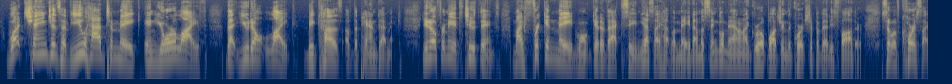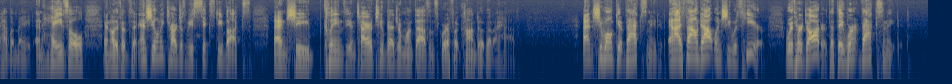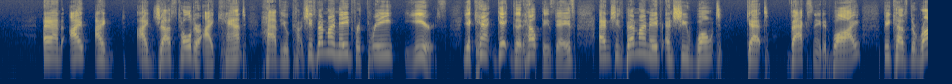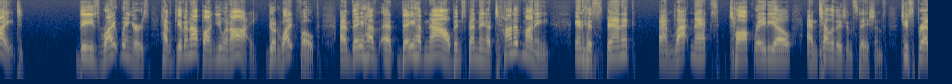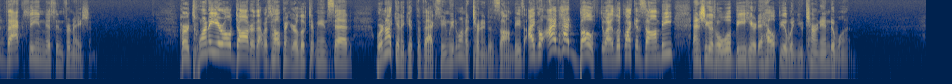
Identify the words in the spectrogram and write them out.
What changes have you had to make in your life that you don't like because of the pandemic? You know, for me, it's two things. My frickin' maid won't get a vaccine. Yes, I have a maid. I'm a single man and I grew up watching the courtship of Eddie's father. So, of course, I have a maid. And Hazel and all these other things. And she only charges me 60 bucks and she cleans the entire two bedroom, 1,000 square foot condo that I have and she won't get vaccinated. And I found out when she was here with her daughter that they weren't vaccinated. And I, I I just told her I can't have you come. She's been my maid for three years. You can't get good help these days. And she's been my maid and she won't get vaccinated. Why? Because the right, these right wingers, have given up on you and I, good white folk, and they have, uh, they have now been spending a ton of money in Hispanic and Latinx talk radio and television stations to spread vaccine misinformation. Her 20 year old daughter that was helping her looked at me and said, We're not going to get the vaccine. We don't want to turn into zombies. I go, I've had both. Do I look like a zombie? And she goes, Well, we'll be here to help you when you turn into one.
